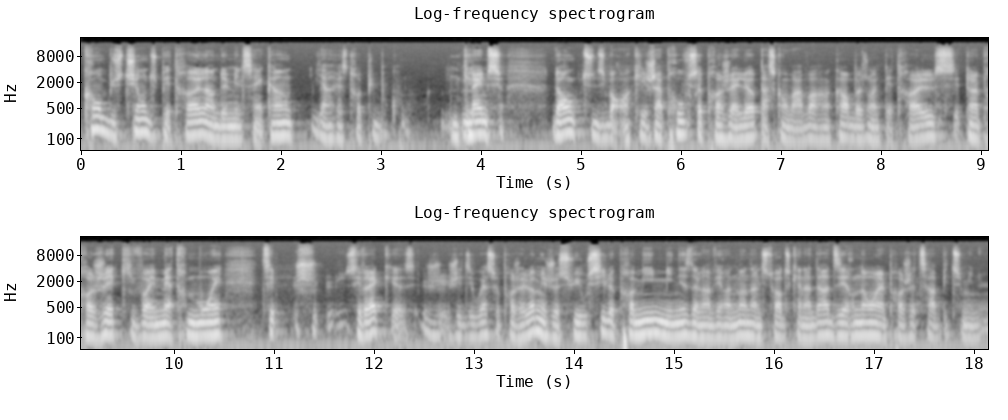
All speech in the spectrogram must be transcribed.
combustion du pétrole en 2050, il en restera plus beaucoup. Même si, donc, tu dis, bon, OK, j'approuve ce projet-là parce qu'on va avoir encore besoin de pétrole. C'est un projet qui va émettre moins. C'est vrai que j'ai dit oui à ce projet-là, mais je suis aussi le premier ministre de l'Environnement dans l'histoire du Canada à dire non à un projet de sable bitumineux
